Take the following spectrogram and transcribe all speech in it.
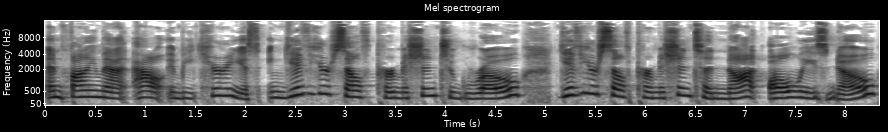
and find that out and be curious and give yourself permission to grow. Give yourself permission to not always know,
